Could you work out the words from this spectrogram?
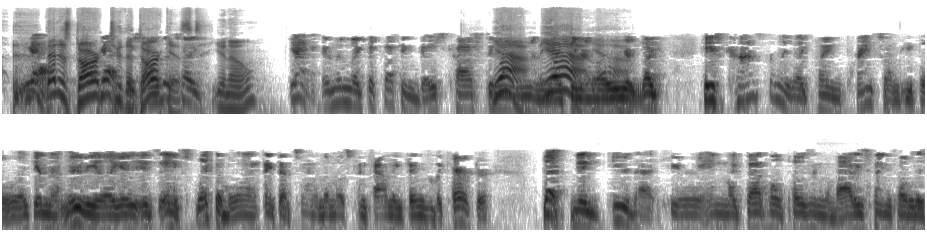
Yeah. that is dark Yeah, to the all this, darkest, like- you know. Yeah, and then like the fucking ghost costume. Yeah, and, yeah, like, you know, yeah. Like he's constantly like playing pranks on people like in that movie. Like it, it's inexplicable, and I think that's one of the most confounding things of the character. But they do that here, and like that whole posing the bodies thing totally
